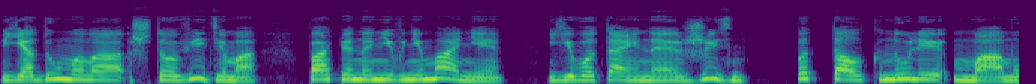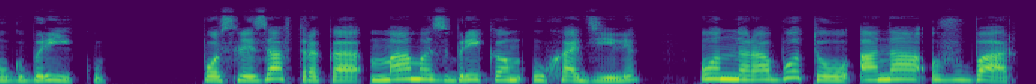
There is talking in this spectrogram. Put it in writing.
Я думала, что, видимо, папина невнимание, его тайная жизнь подтолкнули маму к Брику. После завтрака мама с Бриком уходили, он на работу, она в бар,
